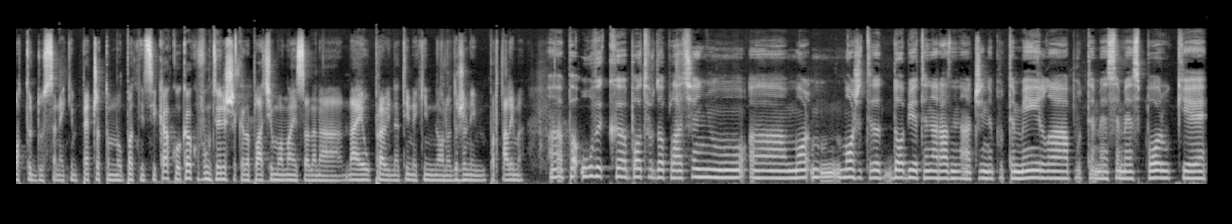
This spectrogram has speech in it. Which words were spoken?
potvrdu sa nekim pečatom na uplatnici. Kako, kako funkcioniše kada plaćamo online sada na, na e-upravi, na tim nekim ono, državnim portalima? Pa uvek potvrdu o plaćanju a, mo, možete da dobijete na razne načine, putem maila, putem SMS poruke,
